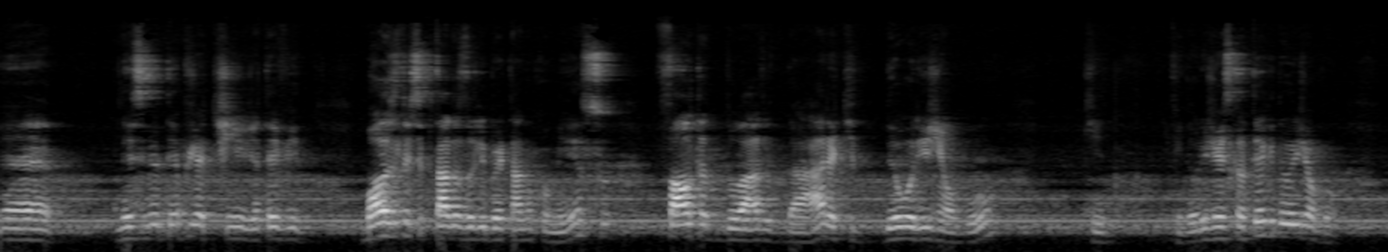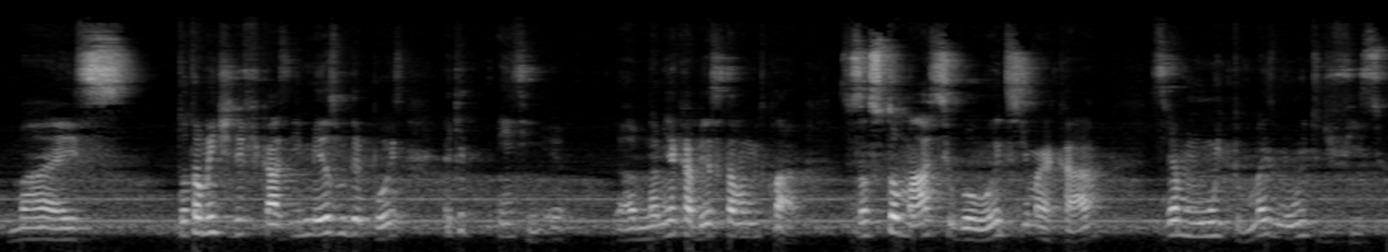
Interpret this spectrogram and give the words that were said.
É, nesse meio tempo já, tinha, já teve bolas interceptadas do Libertar no começo falta do lado da área que deu origem ao gol, que, que deu origem ao escanteio que deu origem ao gol, mas totalmente ineficaz. E mesmo depois é que, enfim, eu, na minha cabeça estava muito claro, se o Santos tomasse o gol antes de marcar, seria muito, mas muito difícil,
